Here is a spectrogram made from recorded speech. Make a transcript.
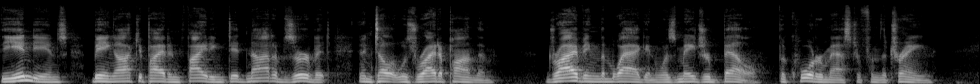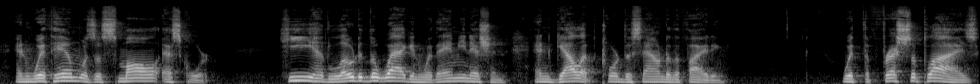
The Indians, being occupied in fighting, did not observe it until it was right upon them. Driving the wagon was Major Bell, the quartermaster from the train, and with him was a small escort. He had loaded the wagon with ammunition and galloped toward the sound of the fighting. With the fresh supplies,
